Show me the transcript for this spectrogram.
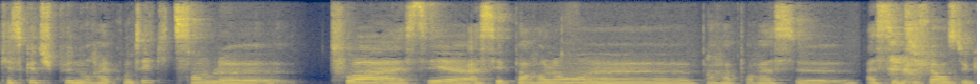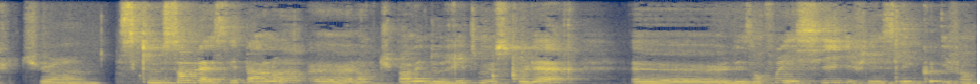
qu'est-ce que tu peux nous raconter qui te semble, toi, assez, assez parlant par rapport à, ce, à ces différences de culture? Ce qui me semble assez parlant, alors tu parlais de rythme scolaire. Les enfants ici, ils finissent l'école. Enfin,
